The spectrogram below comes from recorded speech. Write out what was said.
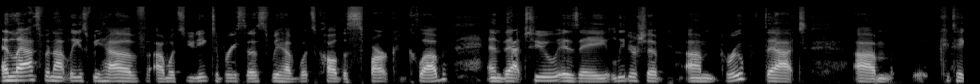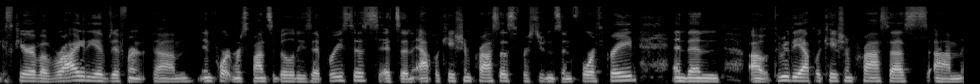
And last but not least, we have um, what's unique to Brisas. We have what's called the Spark Club, and that too is a leadership um, group that um, takes care of a variety of different um, important responsibilities at Brisas. It's an application process for students in fourth grade. And then uh, through the application process, um,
